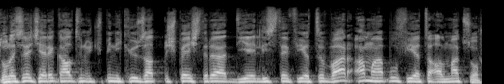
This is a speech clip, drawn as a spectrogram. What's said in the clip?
Dolayısıyla çeyrek altın 3265 lira diye liste fiyatı var ama bu fiyatı almak zor.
